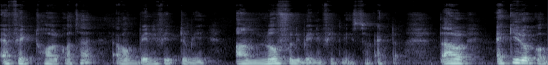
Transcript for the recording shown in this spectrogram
এফেক্ট হওয়ার কথা এবং বেনিফিট তুমি আনলফুলি বেনিফিট নিচ্ছো একটা। তার একই রকম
